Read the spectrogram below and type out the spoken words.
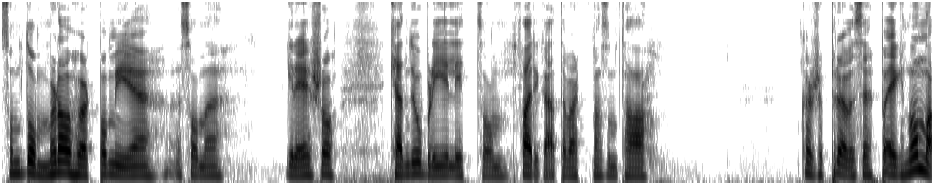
som dommer da, og hørt på mye sånne greier, så kan du jo bli litt sånn farga etter hvert, men som ta Kanskje prøve seg på egen hånd, da.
